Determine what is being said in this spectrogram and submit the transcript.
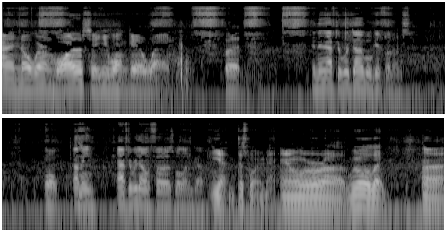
kind of nowhere in water, so he won't get away. But and then after we're done, we'll get photos. Well, I mean, after we're done with photos, we'll let him go. Yeah, that's what I meant. And we're uh, we will let uh,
